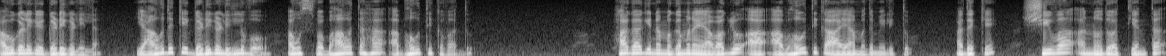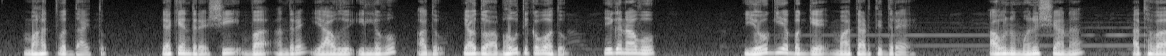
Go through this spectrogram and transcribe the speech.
ಅವುಗಳಿಗೆ ಗಡಿಗಳಿಲ್ಲ. ಯಾವುದಕ್ಕೆ ಗಡಿಗಳಿಲ್ಲವೋ ಅವು ಸ್ವಭಾವತಃ ಅಭೌತಿಕವಾದ್ದು. ಹಾಗಾಗಿ ನಮ್ಮ ಗಮನ ಯಾವಾಗಲೂ ಆ ಅಭೌತಿಕ ಆಯಾಮದ ಮೇಲಿತ್ತು. ಅದಕ್ಕೆ ಶಿವ ಅನ್ನೋದು ಅತ್ಯಂತ ಮಹತ್ವದ್ದಾಯಿತು. ಯಾಕೆಂದರೆ ಶಿವ ಅಂದರೆ ಯಾವುದು ಇಲ್ಲವೋ ಅದು, ಯಾವುದು ಅಭೌತಿಕವೋ ಅದು. ಈಗ ನಾವು ಯೋಗಿಯ ಬಗ್ಗೆ ಮಾತಾಡ್ತಿದ್ರೆ ಅವನು ಮನುಷ್ಯನ ಅಥವಾ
